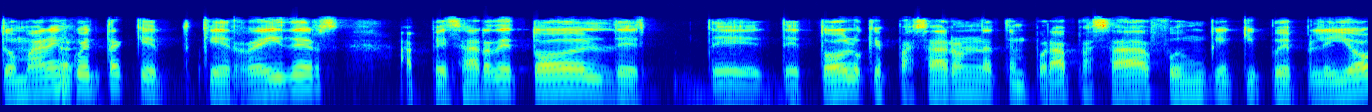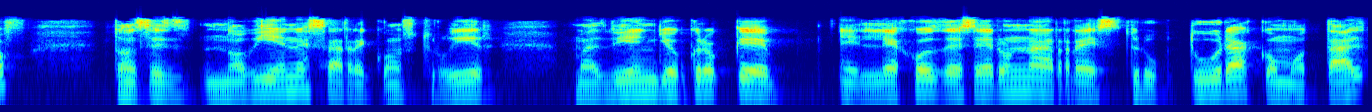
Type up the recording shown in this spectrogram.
tomar en cuenta que, que Raiders, a pesar de todo el, de, de, todo lo que pasaron la temporada pasada, fue un equipo de playoff, entonces no vienes a reconstruir. Más bien yo creo que eh, lejos de ser una reestructura como tal,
